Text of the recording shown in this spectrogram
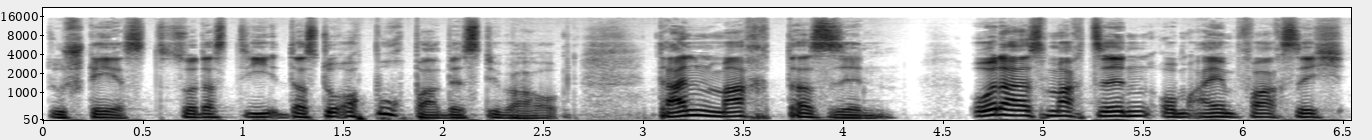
du stehst, sodass die, dass du auch buchbar bist überhaupt. Dann macht das Sinn. Oder es macht Sinn, um einfach sich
